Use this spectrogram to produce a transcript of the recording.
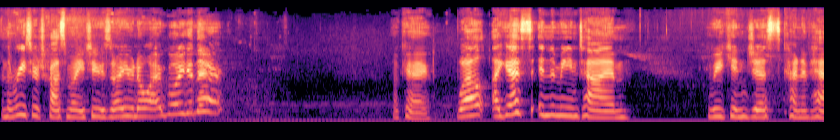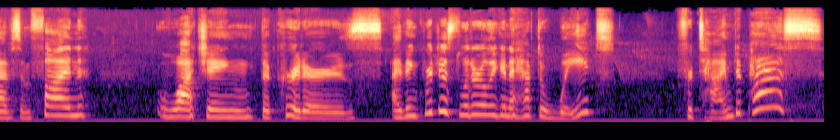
And the research costs money, too, so I don't even know why I'm going in there. Okay. Well, I guess in the meantime, we can just kind of have some fun watching the critters. I think we're just literally going to have to wait for time to pass.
